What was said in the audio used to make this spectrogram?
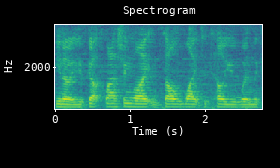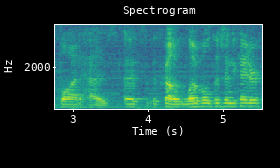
you know, you've got flashing light and solid light to tell you when the quad has it's it's got a low voltage indicator.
